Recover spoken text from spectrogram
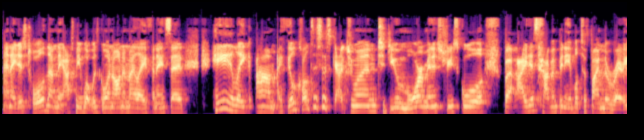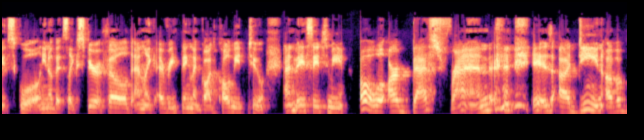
and I just told them, they asked me what was going on in my life. And I said, Hey, like, um, I feel called to Saskatchewan to do more ministry school, but I just haven't been able to find the right school, you know, that's like spirit filled and like everything that God's called me to. And they say to me, Oh, well, our best friend is a dean of a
